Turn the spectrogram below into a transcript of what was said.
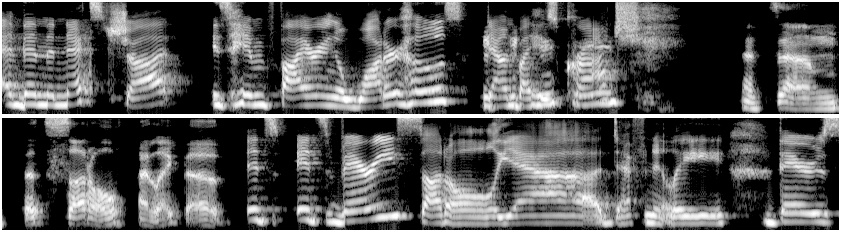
and then the next shot is him firing a water hose down by his crotch. That's um that's subtle. I like that. It's it's very subtle. Yeah, definitely. There's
